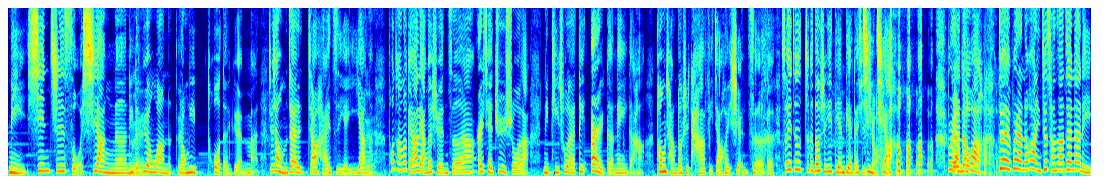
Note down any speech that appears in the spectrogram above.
你心之所向呢？你的愿望容易获得圆满。就像我们在教孩子也一样啊，通常都给他两个选择啊，而且据说啦，你提出来第二个那一个哈，通常都是他比较会选择的，所以这这个都是一点点的技技巧巧，不然的话，对，不然的话，你就常常在那里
